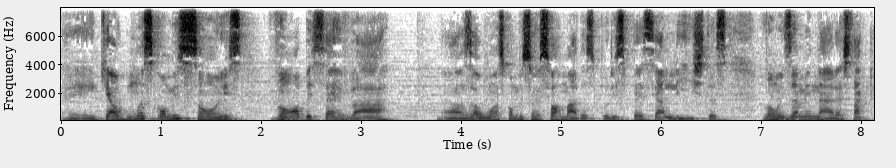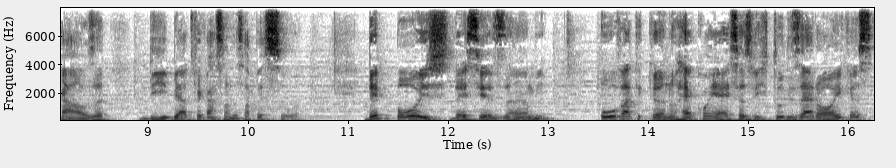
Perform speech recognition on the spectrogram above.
é, em que algumas comissões vão observar, as, algumas comissões formadas por especialistas vão examinar esta causa de beatificação dessa pessoa. Depois desse exame, o Vaticano reconhece as virtudes heróicas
